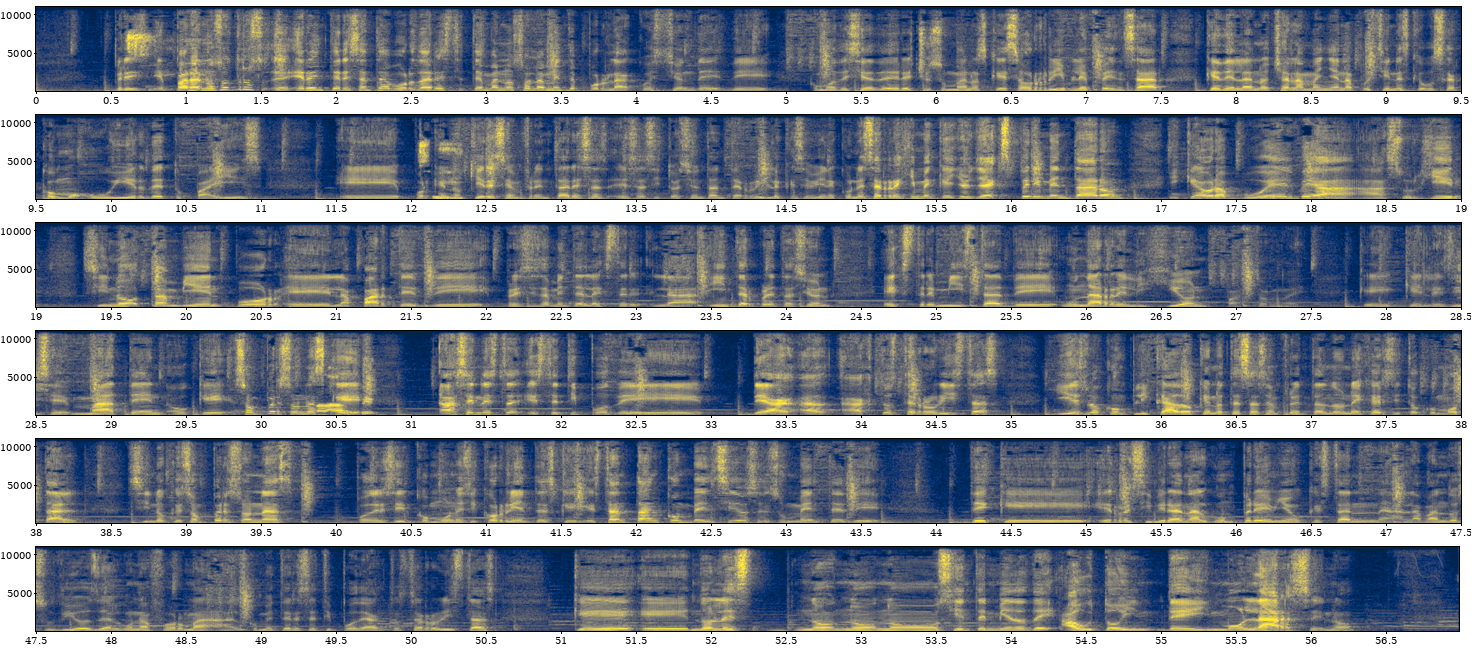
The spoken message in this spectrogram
para nosotros eh, era interesante abordar este tema no solamente por la cuestión de, como decía, de derechos humanos, que es horrible pensar que de la noche a la mañana pues tienes que buscar cómo huir de tu país, eh, porque no quieres enfrentar esa, situación tan terrible que se viene con ese régimen que ellos ya experimentaron y que ahora vuelve a, surgir, sino también por eh, la parte de precisamente la, la interpretación extremista de una religión, Pastor Noé que, les dice maten o que son personas que hacen este, este tipo de, actos terroristas y es lo complicado que no te estás enfrentando a un ejército como tal, sino que son personas, podría decir, comunes y corrientes que están tan convencidos en su mente de, de que recibirán algún premio, que están alabando a su Dios de alguna forma al cometer este tipo de actos terroristas, que eh, no les no, no, no sienten miedo de auto de inmolarse, ¿no?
